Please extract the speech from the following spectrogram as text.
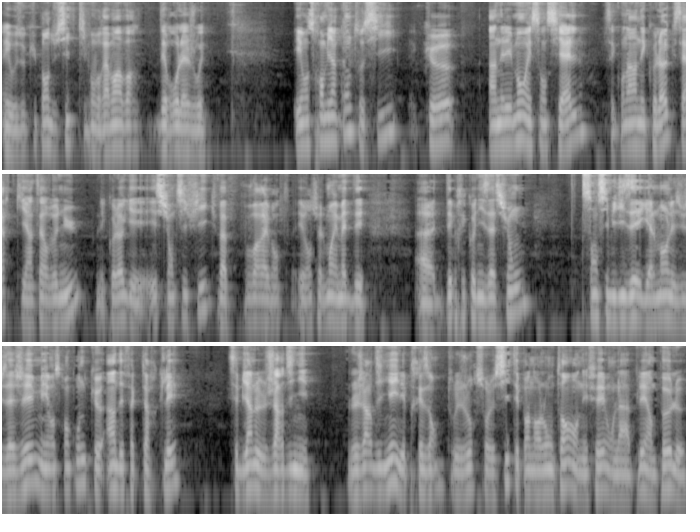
et aux occupants du site qui vont vraiment avoir des rôles à jouer. Et on se rend bien compte aussi que un élément essentiel, c'est qu'on a un écologue, certes, qui est intervenu. L'écologue est, scientifique, va pouvoir éventuellement émettre des, euh, des préconisations, sensibiliser également les usagers, mais on se rend compte qu'un des facteurs clés, c'est bien le jardinier. Le jardinier, il est présent tous les jours sur le site et pendant longtemps, en effet, on l'a appelé un peu le,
